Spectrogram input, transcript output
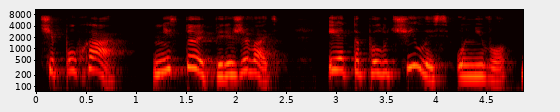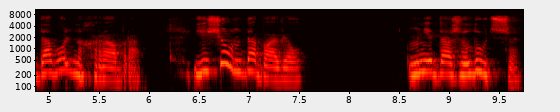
«Чепуха! Не стоит переживать!» И это получилось у него довольно храбро. Еще он добавил, «Мне даже лучше,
